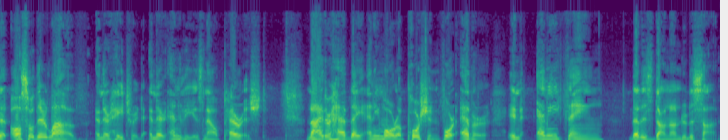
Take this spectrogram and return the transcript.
that also their love and their hatred and their envy is now perished. Neither have they any more a portion for ever in anything that is done under the sun.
